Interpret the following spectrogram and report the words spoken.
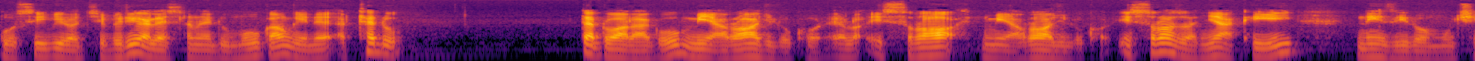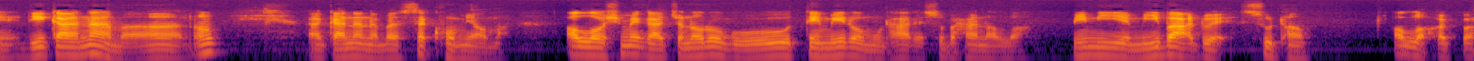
ကိုစီးပြီးတော့ဂျီဘရီအလိုင်စလမ်နဲ့တူမိုးကောင်းကင်နဲ့အထက်တို့တက်သွားတာကိုမီအရာဂျ်လို့ခေါ်တယ်အဲ့လိုအစ္စရာမီအရာဂျ်လို့ခေါ်တယ်အစ္စရာဆိုတာညခီးနေစီတော်မူခြင်းဒီကာဏမှာနော်ကာဏနံပါတ်7မြောက်မှာအလ္လာဟ်ရှမြတ်ကကျွန်တော်တို့ကိုသင်ပေးတော်မူထားတယ်ဆုဘဟာနအလ္လာဟ်မိမိရဲ့မိဘအတွက်ဆုတောင်းအလ္လာဟ်အက်ဘာ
